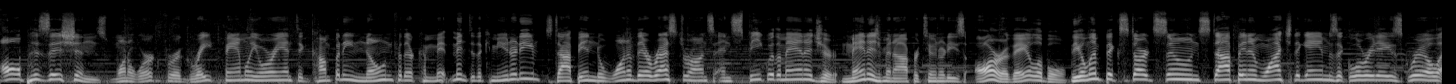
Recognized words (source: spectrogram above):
all positions. Want to work for a great family oriented company known for their commitment to the community? Stop into one of their restaurants and speak with a manager. Management opportunities are available. The Olympics start soon. Stop in and watch the games at Glory Days Grill.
